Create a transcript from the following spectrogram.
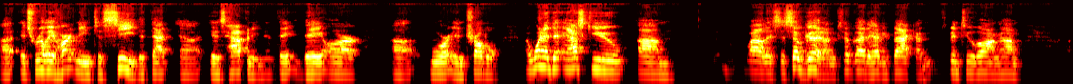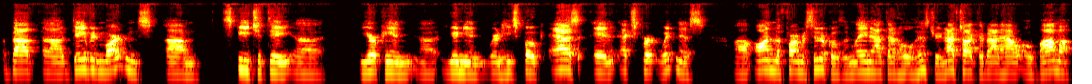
uh, it's really heartening to see that that uh, is happening, that they, they are uh, more in trouble. I wanted to ask you. Um, wow, this is so good. I'm so glad to have you back. I'm, it's been too long. Um, about uh, David Martin's um, speech at the uh, European uh, Union, when he spoke as an expert witness on the pharmaceuticals and laying out that whole history. And I've talked about how Obama,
